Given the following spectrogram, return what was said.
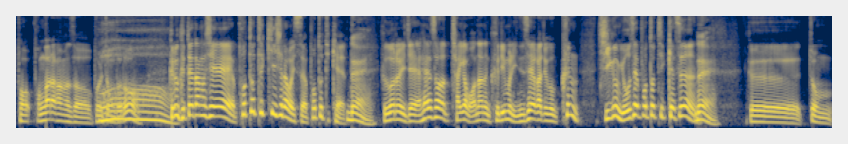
버- 번갈아 가면서 볼 오. 정도로 그리고 그때 당시에 photo ticket이라고 있어요. photo ticket. 네. 그거를 이제 해서 자기가 원하는 그림을 인쇄해 가지고 큰 지금 요새 photo ticket은 네. 그좀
